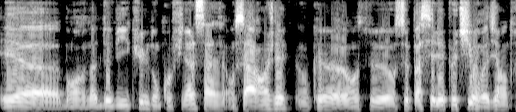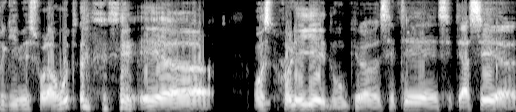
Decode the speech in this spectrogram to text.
Et bon, on a deux véhicules, donc au final, ça, on s'est arrangé. Donc on, se, on se passait les petits, on va dire entre guillemets, sur la route. et relayait. Donc euh, c'était c'était assez euh,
